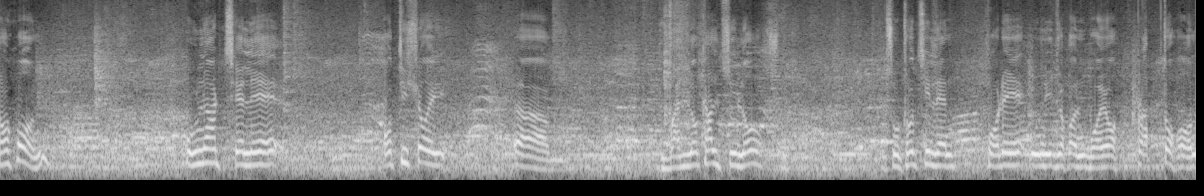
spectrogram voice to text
তখন উনার ছেলে অতিশয় বাল্যকাল ছিল, ছোট ছিলেন, পরে উনি যখন বয়প্রাপ্ত হন,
